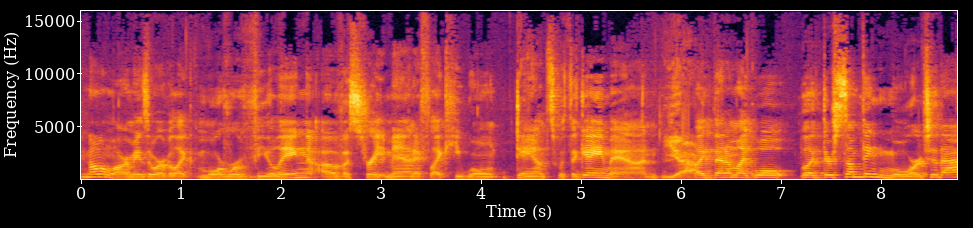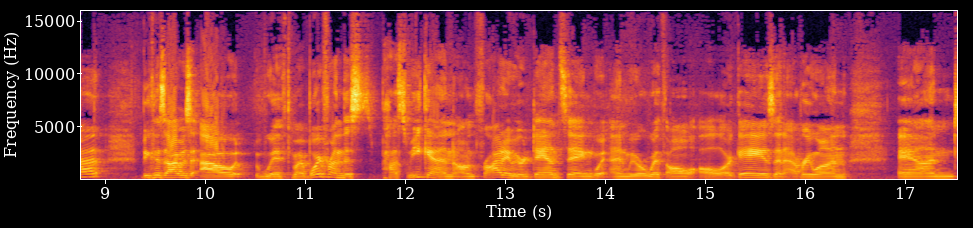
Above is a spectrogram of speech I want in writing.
not alarming is the word, but like more revealing of a straight man if like he won't dance with a gay man. Yeah. Like then I'm like, well, like there's something more to that because I was out with my boyfriend this past weekend on Friday. We were dancing and we were with all all our gays and everyone. And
